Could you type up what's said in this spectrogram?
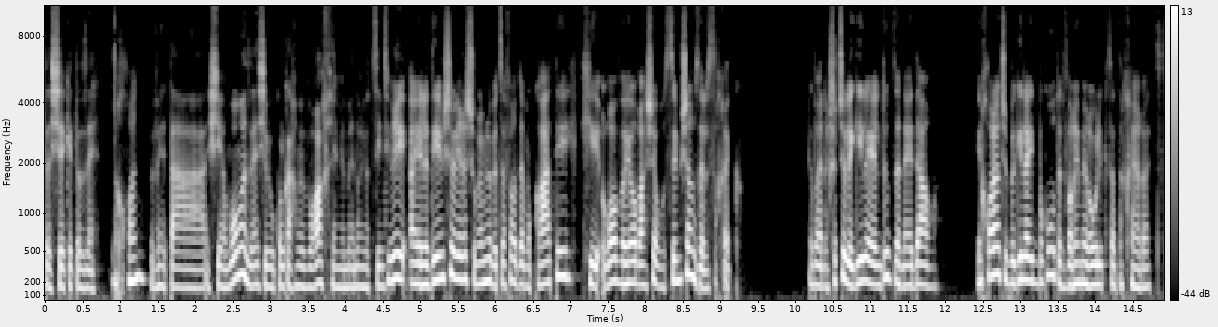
את השקט הזה. נכון. ואת השעמום הזה, שהוא כל כך מבורך, שממנו יוצאים. תראי, הילדים שלי רשומים לבית ספר דמוקרטי, כי רוב היום מה שהם עושים שם זה לשחק. ואני חושבת שלגיל הילדות זה נהדר. יכול להיות שבגיל ההתבגרות הדברים יראו לי קצת אחרת.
